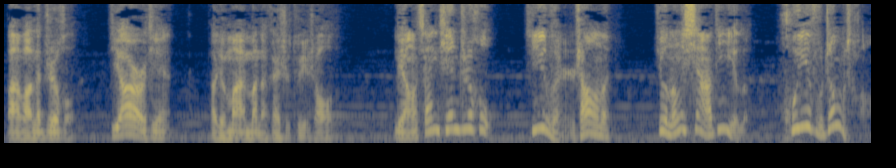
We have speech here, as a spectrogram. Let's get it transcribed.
办完了之后，第二天。他就慢慢的开始退烧了，两三天之后，基本上呢就能下地了，恢复正常。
